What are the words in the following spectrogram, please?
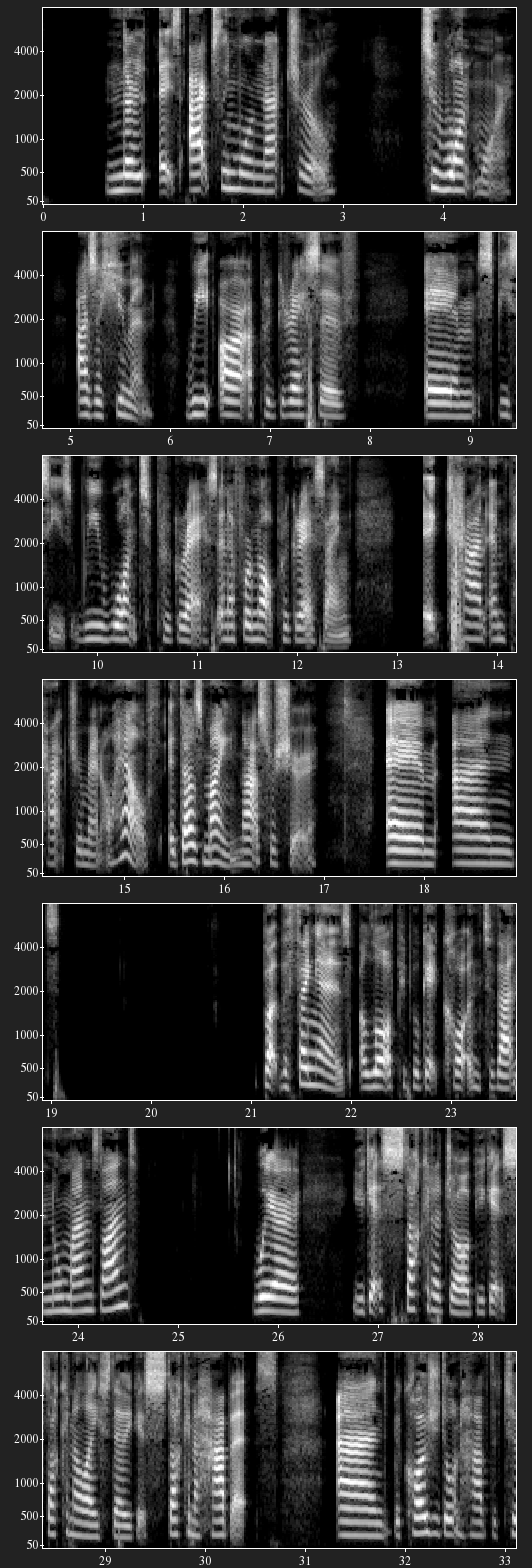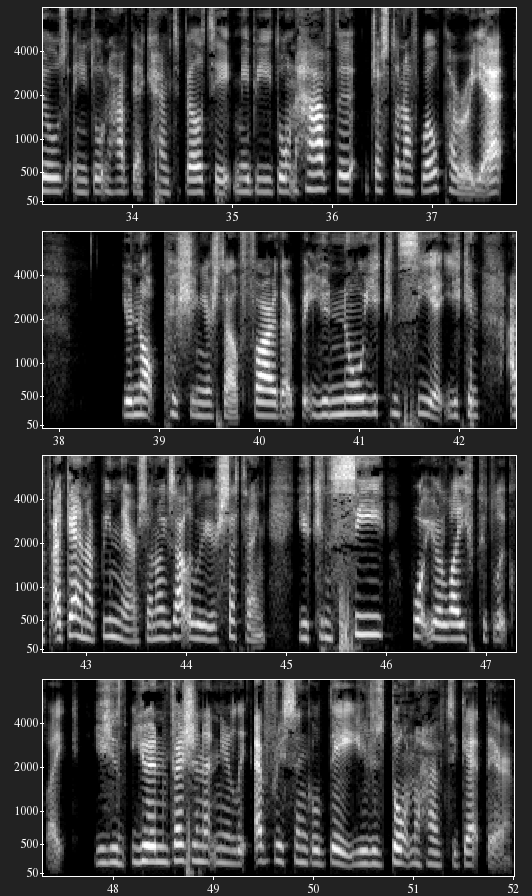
it's actually more natural to want more as a human. We are a progressive um, species. We want to progress. And if we're not progressing, it can impact your mental health. It does mine, that's for sure. Um, and but the thing is, a lot of people get caught into that no man's land where you get stuck in a job, you get stuck in a lifestyle, you get stuck in a habits and because you don't have the tools and you don't have the accountability maybe you don't have the just enough willpower yet you're not pushing yourself farther. But you know you can see it. You can I've, again i've been there so i know exactly where you're sitting. You can see what your life could look like. You you envision it nearly every single day. You just don't know how to get there.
